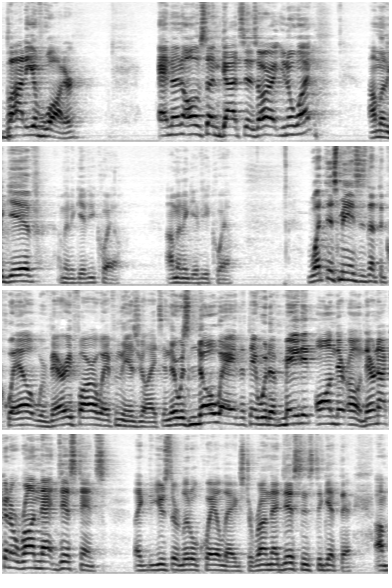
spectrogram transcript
body of water. And then all of a sudden God says, "All right, you know what? I'm going to give I'm going to give you quail. I'm going to give you quail." What this means is that the quail were very far away from the Israelites, and there was no way that they would have made it on their own. They're not going to run that distance like use their little quail legs to run that distance to get there. Um,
